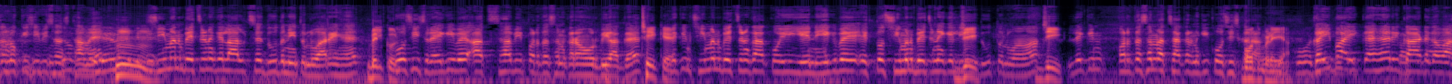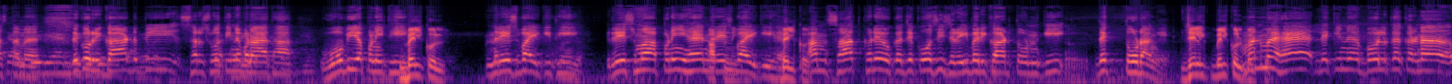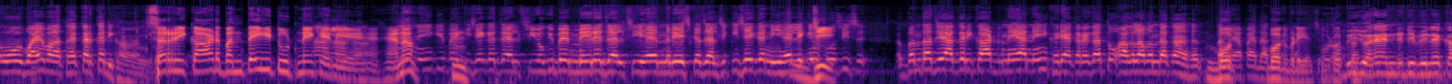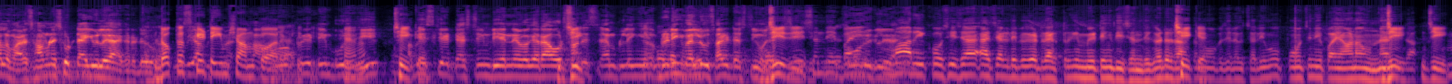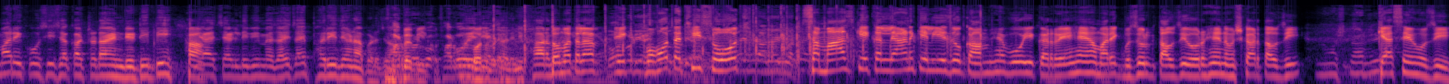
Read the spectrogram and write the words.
चलो किसी भी संस्था में। सीमन बेचने के लालच से दूध नहीं तुलवा रहे हैं। बिल्कुल। कोशिश रहेगी भाई अच्छा भी प्रदर्शन कराऊं और भी आगे। ठीक है। लेकिन सीमन बेचने का कोई ये नहीं है कि एक तो सीमन बेचने के लिए दूध तुलवावा जी। लेकिन प्रदर्शन अच्छा करने की कोशिश। बढ़िया। कई भाई कहे रिकॉर्ड का वास्तव में। देखो रिकॉर्ड भी सरस्वती ने बनाया था वो भी अपनी थी। बिल्कुल। नरेश भाई की थी रेशमा अपनी है नरेश भाई की है। हम साथ खड़े होकर जो कोशिश रही भाई रिकॉर्ड तोड़ने की देख तोड़ांगे। बिल्कुल मन में है लेकिन बोल कर करना वो भाई बात है करके दिखावांगे सर रिकॉर्ड बनते ही टूटने के हाँ, लिए हाँ, है हाँ। है ना नहीं कि भाई किसी का जेलसी होगी भाई मेरे जेलसी है नरेश का जेलसी किसी का नहीं है लेकिन कोशिश बंदा जो अगर रिकॉर्ड नया नहीं खड़ा करेगा तो अगला बंदा कहाँ पैदा बहुत बढ़िया और अभी जो है ना एनडीटीवी ने कल हमारे सामने इसको टैग भी लगाया कर डॉक्टर्स की टीम शाम को आ रही थी। टीम पूरी थी। ठीक है। इसके टेस्टिंग डीएनए वगैरह और सारी सैंपलिंग ब्रीडिंग वैल्यू सारी टेस्टिंग हो जी जी। जी। संदीप भाई हमारी कोशिश है एच एल डी के डायरेक्टर की मीटिंग थी चंडीगढ़ रात नौ बजे लग चली वो पहुँच नहीं पाए आना उन्हें जी, जी। हमारी कोशिश है कटड़ा एनडीटीपी हाँ। या एच एल डी बी में जाए चाहे फ्री देना पड़ जाए। तो मतलब एक बहुत अच्छी सोच समाज के कल्याण के लिए जो काम है वो ये कर रहे हैं। हमारे एक बुज़ुर्ग ताऊजी और हैं। नमस्कार ताऊजी। नमस्कार जी। कैसे हो जी?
